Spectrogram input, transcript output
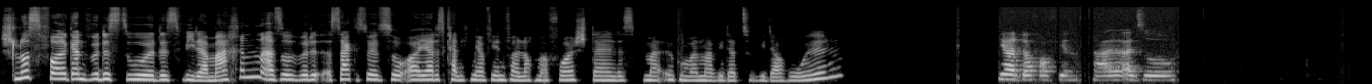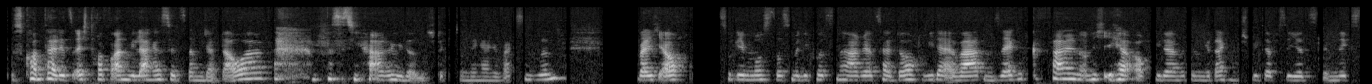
Schlussfolgern würdest du das wieder machen? Also würde, sagst du jetzt so, oh ja, das kann ich mir auf jeden Fall nochmal vorstellen, das mal irgendwann mal wieder zu wiederholen? Ja, doch, auf jeden Fall. Also es kommt halt jetzt echt drauf an, wie lange es jetzt dann wieder dauert, bis die Haare wieder ein Stückchen länger gewachsen sind. Weil ich auch zugeben muss, dass mir die kurzen Haare jetzt halt doch wieder erwarten sehr gut gefallen und ich eher auch wieder mit dem Gedanken gespielt habe, sie jetzt demnächst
